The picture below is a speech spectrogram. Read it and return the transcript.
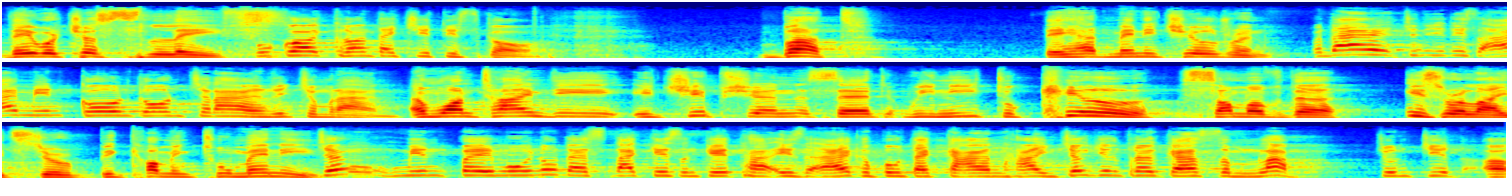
They were just slaves. But they had many children. ប៉ុន្តែជនជាតិអ៊ីស្រាអែលមានកូនកូនច្រើនរីកចម្រើន And one time the Egyptian said, We need to kill some of the Israelites. They're becoming too អ many. ញ្ចឹងមានពេលមួយនោះដែលស្ដេចគេសង្កេតថាអ៊ីស្រាអែលកំពុងតែកើនហើយអញ្ចឹងយើងត្រូវការសម្លាប់ជនជាតិអឺ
